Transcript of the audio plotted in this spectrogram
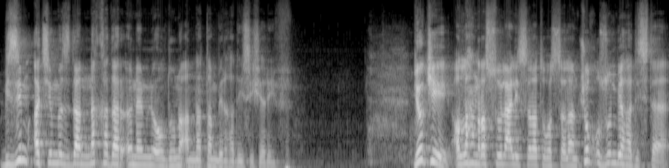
bizim açımızdan ne kadar önemli olduğunu anlatan bir hadisi şerif. Diyor ki Allah'ın Resulü aleyhissalatu vesselam çok uzun bir hadiste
